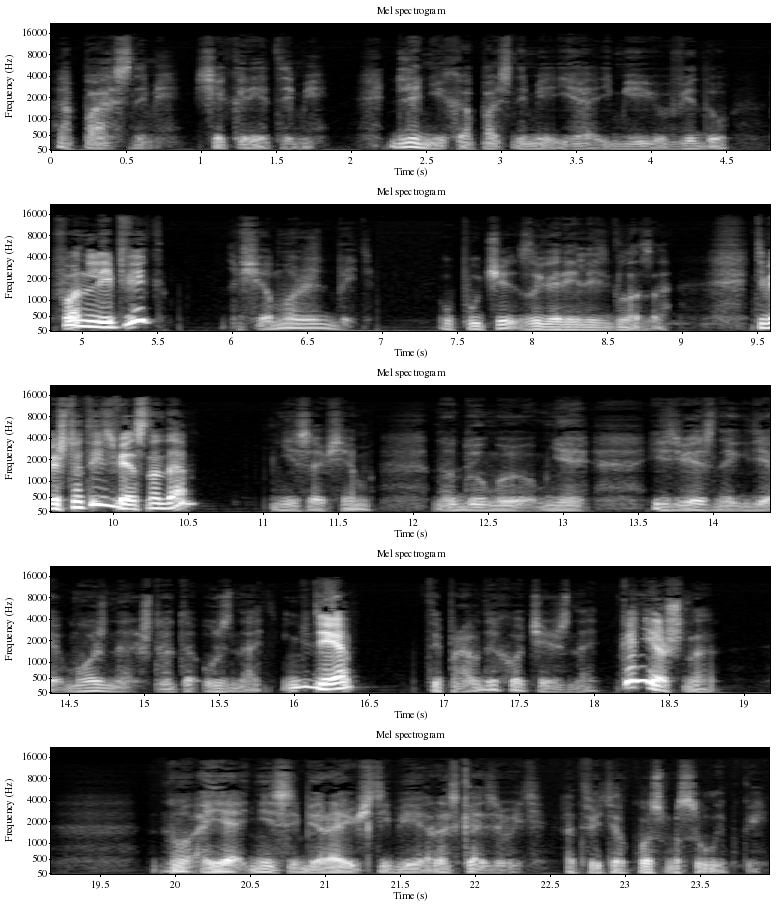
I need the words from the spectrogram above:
опасными секретами. Для них опасными я имею в виду. Фон Липвик? Все может быть. У Пучи загорелись глаза. — Тебе что-то известно, да? — Не совсем. Но, думаю, мне известно, где можно что-то узнать. — Где? — Ты правда хочешь знать? — Конечно. — Ну, а я не собираюсь тебе рассказывать, — ответил Космос улыбкой.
